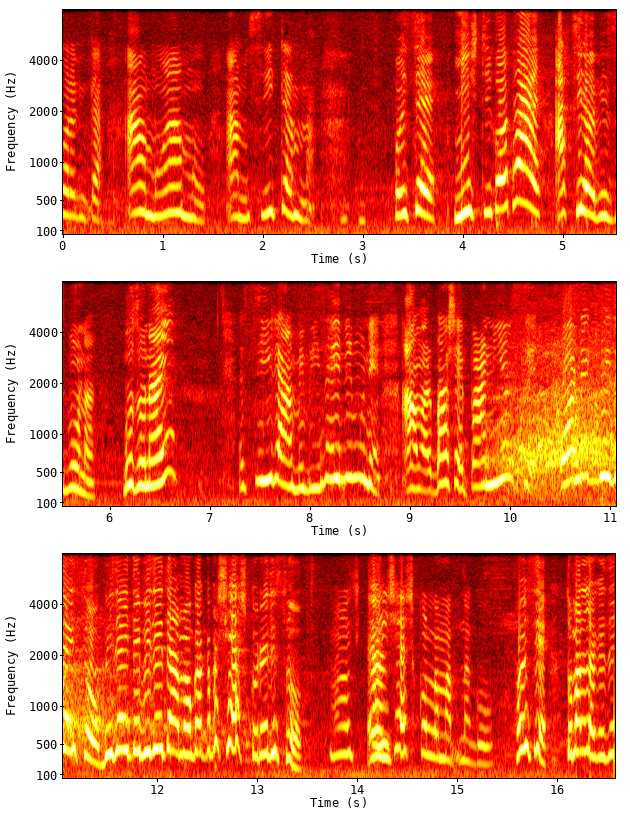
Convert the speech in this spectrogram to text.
করেন কা। আমু আমু আমি সিটাম না। হয়েছে মিষ্টি কথায় আছিয়া ভিজবো না। বুঝো নাই? সিরা আমি ভিজাই দিব নে। আমার বাসায় পানি আছে। অনেক ভিজাইছো। ভিজাইতে ভিজাইতে আমাকে একেবারে শেষ করে দিছো। কি শেষ করলাম আপনাকে হয়েছে তোমার লাগে যে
